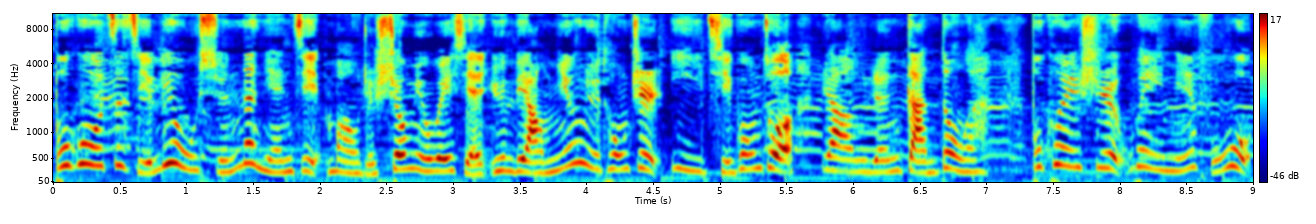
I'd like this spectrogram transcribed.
不顾自己六旬的年纪，冒着生命危险与两名女同志一起工作，让人感动啊！不愧是为民服务，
